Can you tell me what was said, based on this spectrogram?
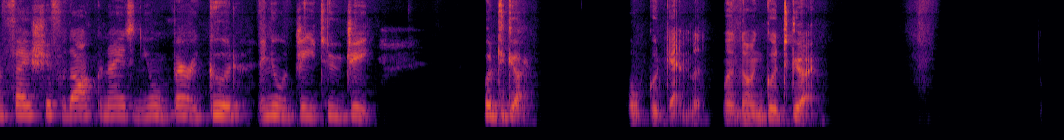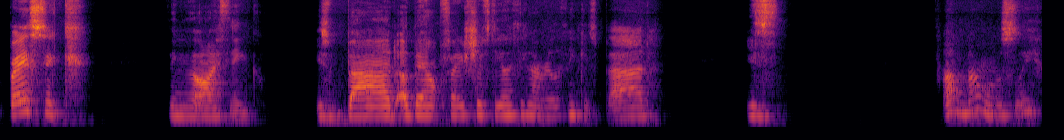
phase shift with arc grenades and you're very good and you're G2G. Good to go. Oh, good game, but we're going good to go. The basic thing that I think is bad about phase shift, the only thing I really think is bad is I don't know honestly.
